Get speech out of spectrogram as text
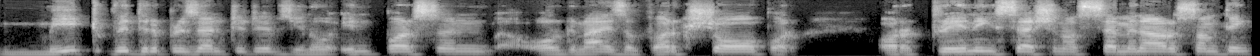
meet with representatives you know in person organize a workshop or or a training session or seminar or something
